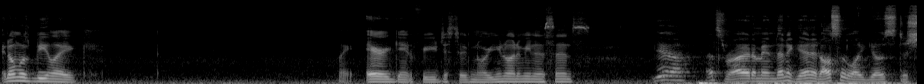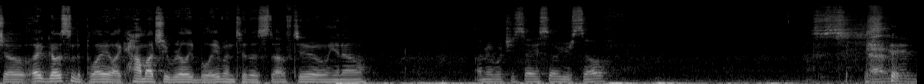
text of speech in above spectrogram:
it almost be like like arrogant for you just to ignore. You know what I mean in a sense. Yeah, that's right. I mean, then again, it also like goes to show, it goes into play like how much you really believe into this stuff too. You know, I mean, would you say so yourself? I mean,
